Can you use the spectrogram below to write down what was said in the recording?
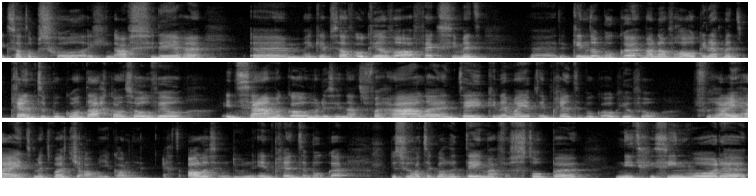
Ik zat op school, ik ging afstuderen. Ehm, ik heb zelf ook heel veel affectie met eh, de kinderboeken, maar dan vooral ook inderdaad met prentenboeken, want daar kan zoveel in samenkomen. Dus inderdaad verhalen en tekenen, maar je hebt in prentenboeken ook heel veel vrijheid met wat je allemaal, je kan echt alles in doen in prentenboeken. Dus toen had ik wel het thema verstoppen, niet gezien worden.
